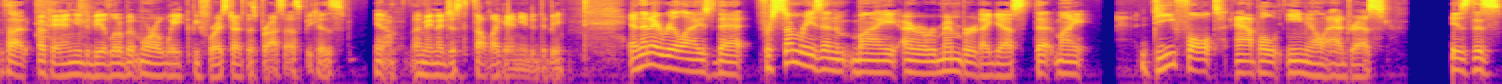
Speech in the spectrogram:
thought, okay, I need to be a little bit more awake before I start this process because you know, I mean, I just felt like I needed to be, and then I realized that for some reason, my I remembered, I guess, that my default Apple email address is this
